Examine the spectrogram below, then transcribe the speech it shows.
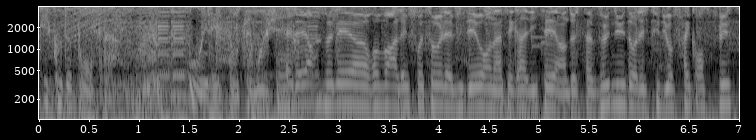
petit coup de pompe. Où est l'essence la moins Et chère d'ailleurs, venez euh, revoir les photos et la vidéo en intégralité hein, de sa venue dans les studios Fréquence Plus.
